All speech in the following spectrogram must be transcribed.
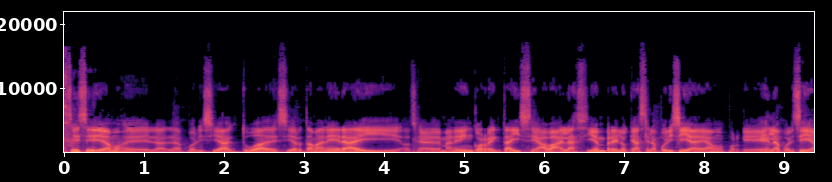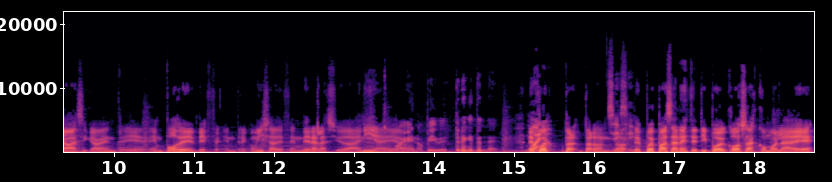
Sí, sí, digamos, eh, la, la policía actúa de cierta manera y, o sea, de manera incorrecta y se avala siempre lo que hace la policía, digamos, porque es la policía, básicamente, eh, en pos de, entre comillas, defender a la ciudadanía, digamos. Bueno, pibe, tenés que entender. Después, Bueno. per- perdón, Sí, ¿no? sí. Después pasan este tipo de cosas como la de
